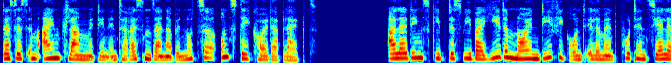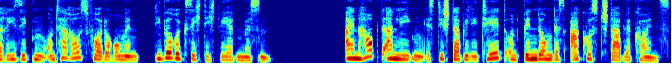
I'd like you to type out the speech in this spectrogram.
dass es im Einklang mit den Interessen seiner Benutzer und Stakeholder bleibt. Allerdings gibt es wie bei jedem neuen DeFi-Grundelement potenzielle Risiken und Herausforderungen, die berücksichtigt werden müssen. Ein Hauptanliegen ist die Stabilität und Bindung des Akust-Stablecoins.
